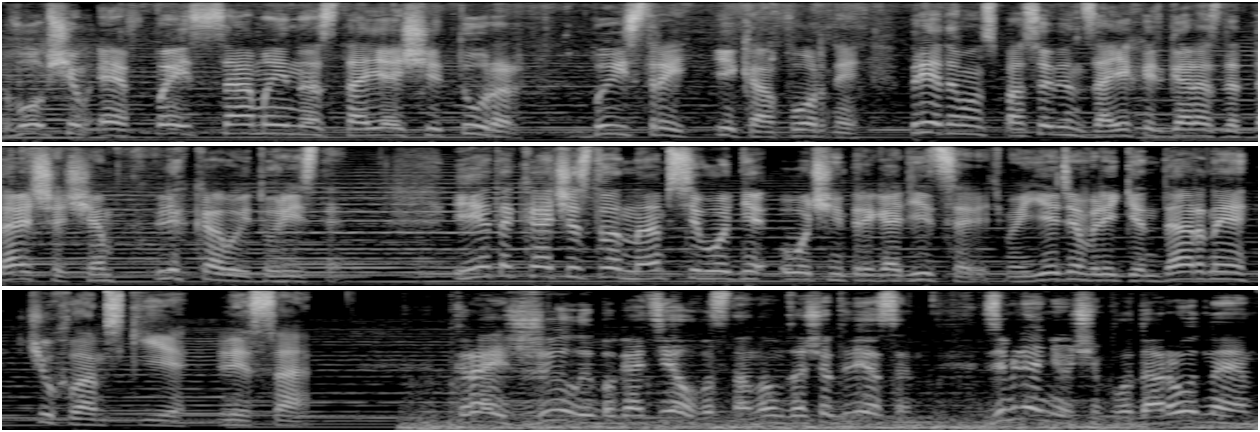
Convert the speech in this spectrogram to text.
В общем, F-Pace самый настоящий турер – быстрый и комфортный. При этом он способен заехать гораздо дальше, чем легковые туристы. И это качество нам сегодня очень пригодится, ведь мы едем в легендарные Чухламские леса. Край жил и богател в основном за счет леса. Земля не очень плодородная,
